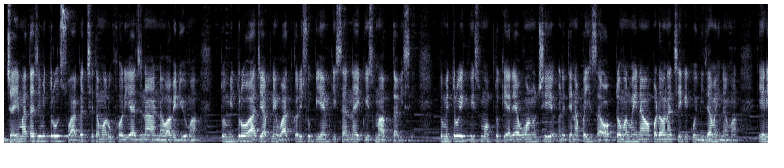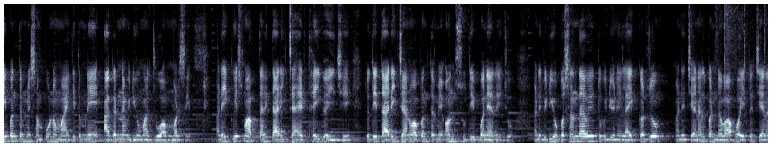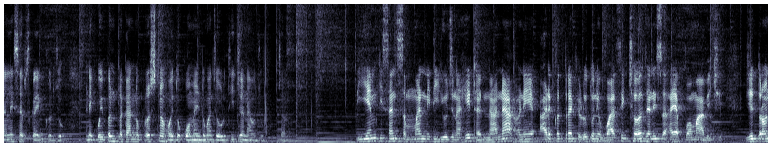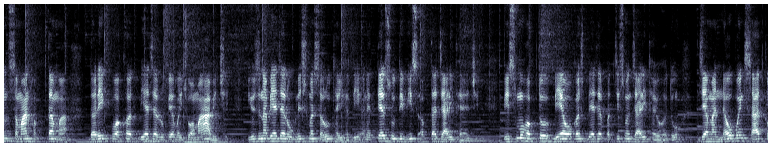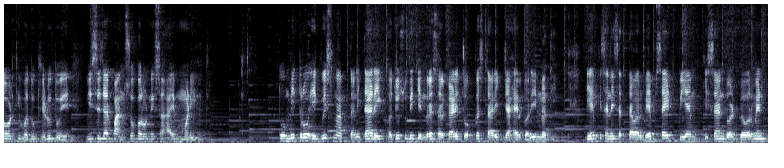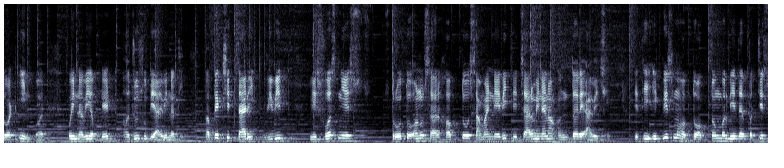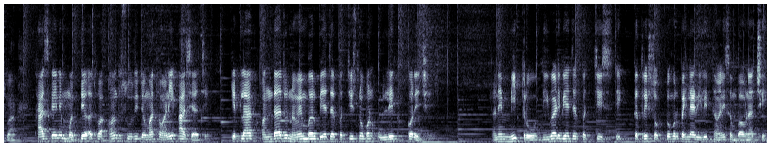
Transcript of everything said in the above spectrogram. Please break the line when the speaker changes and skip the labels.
જય માતાજી મિત્રો, સ્વાગત છે તમારું ફરી આજના નવા વિડીયોમાં. તો મિત્રો, આજે આપણે વાત કરીશું પીએમ કિસાનના એકવીસમાં હપ્તા વિશે. તો મિત્રો, એકવીસમો હપ્તો ક્યારે આવવાનો છે અને તેના પૈસા ઓક્ટોબર મહિનામાં પડવાના છે કે કોઈ બીજા મહિનામાં? તેની પણ તમને સંપૂર્ણ માહિતી તમને આગળના વિડીયોમાં જોવા મળશે. અને એકવીસમાં હપ્તાની તારીખ જાહેર થઈ ગઈ છે, તો તે તારીખ જાણવા પણ તમે અંત સુધી બન્યા રહેજો. અને વીડિયો પસંદ આવે તો વિડીયોને લાઇક કરજો. અને ચેનલ પર નવા હોય તો ચેનલને સબસ્ક્રાઈબ કરજો. અને કોઈ પણ પ્રકારનો પ્રશ્ન હોય તો કોમેન્ટમાં જરૂરથી જણાવજો. ચાલો. પીએમ કિસાન સન્માન નિધિ યોજના હેઠળ નાના અને આડકતરા ખેડૂતોને વાર્ષિક છ હજારની સહાય આપવામાં આવે છે, જે ત્રણ સમાન હપ્તામાં દરેક વખત બે હજાર રૂપિયા વહેંચવામાં આવે છે. યોજના બે હજાર ઓગણીસમાં શરૂ થઈ હતી અને અત્યાર સુધી વીસ હપ્તા જારી થયા છે. વીસમો હપ્તો બે ઓગસ્ટ બે હજાર પચીસમાં જારી થયો હતો, જેમાં નવ પોઈન્ટ સાત કરોડથી વધુ ખેડૂતોએ વીસ હજાર પાંચસો કરોડની સહાય મળી હતી. તો મિત્રો, એકવીસમાં હપ્તાની તારીખ હજુ સુધી કેન્દ્ર સરકારે ચોક્કસ તારીખ જાહેર કરી નથી. પીએમ કિસાનની સત્તાવાર website PM Kisan dot government dot in પર કોઈ નવી અપડેટ હજુ સુધી આવી નથી. અપેક્ષિત તારીખ વિવિધ વિશ્વસનીય સ્ત્રોતો અનુસાર હપ્તો સામાન્ય રીતે ચાર મહિનાના અંતરે આવે છે. તેથી એકવીસમો હપ્તો ઓક્ટોબર બે હજાર પચીસમાં ખાસ કરીને મધ્ય અથવા અંત સુધી જમા થવાની આશા છે. કેટલાક અંદાજો નવેમ્બર બે હજાર પચીસનો પણ ઉલ્લેખ કરે છે. અને મિત્રો, દિવાળી બે હજાર પચીસ એકત્રીસ ઓક્ટોબર પહેલાં રિલીઝ થવાની સંભાવના છે.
